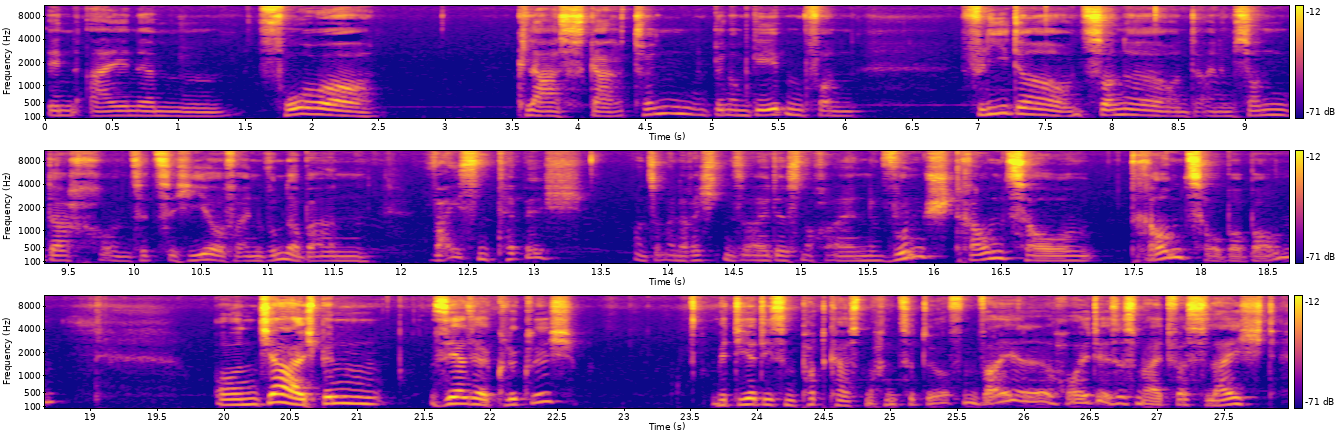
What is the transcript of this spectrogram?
in einem Vorglasgarten, bin umgeben von Flieder und Sonne und einem Sonnendach und sitze hier auf einem wunderbaren weißen Teppich. Und zu meiner rechten Seite ist noch ein Wunsch-Traumzauberbaum. Und ja, ich bin sehr, sehr glücklich, mit dir diesen Podcast machen zu dürfen, weil heute ist es mal etwas leicht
